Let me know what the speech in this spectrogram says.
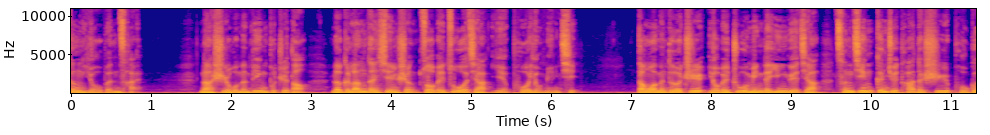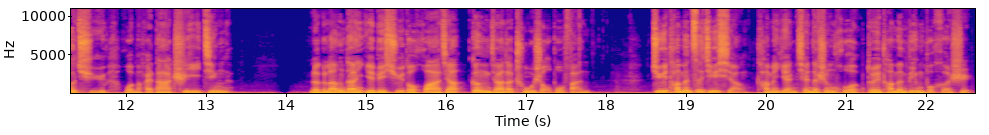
更有文采。那时我们并不知道，勒格朗丹先生作为作家也颇有名气。当我们得知有位著名的音乐家曾经根据他的诗谱过曲，我们还大吃一惊呢。勒格朗丹也比许多画家更加的出手不凡。据他们自己想，他们眼前的生活对他们并不合适，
